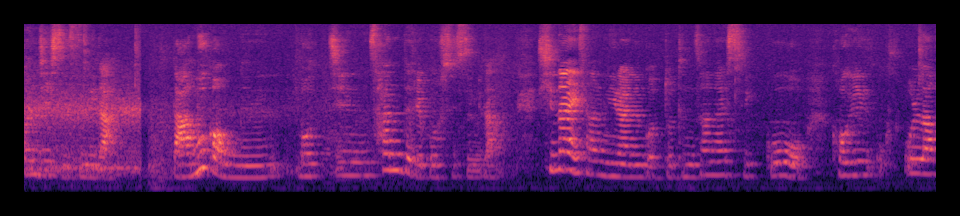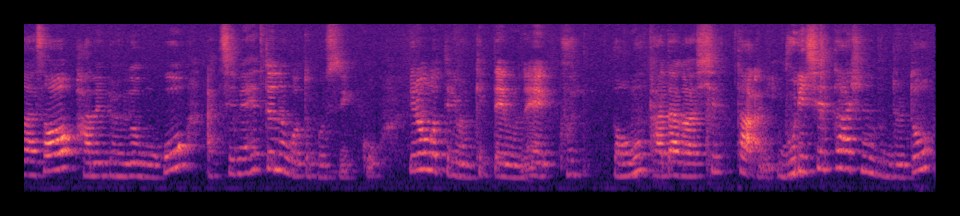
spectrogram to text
건질 수 있습니다. 나무가 없는 멋진 산들을 볼 수 있습니다. 시나이 산이라는 것도 등산할 수 있고 거기 올라가서 밤에 별도 보고 아침에 해 뜨는 것도 볼 수 있고 이런 것들이 많기 때문에 구- 너무 바다가 싫다 아니 물이 싫다 하시는 분들도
